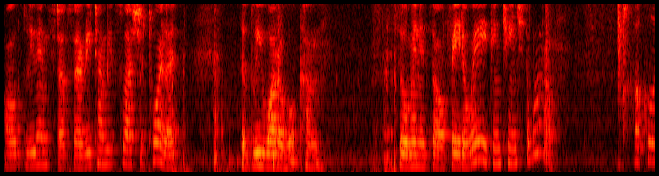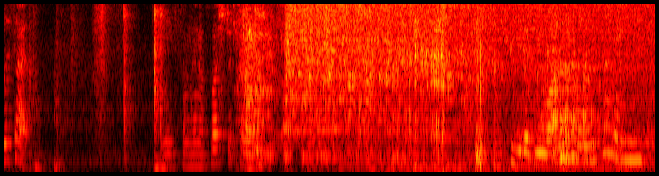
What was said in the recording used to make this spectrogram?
all blue and stuff. So every time you flush the toilet, the blue water will come. So when it's all fade away, you can change the bottle. How cool is that? Okay, so I'm gonna flush the toilet. see the blue water coming.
